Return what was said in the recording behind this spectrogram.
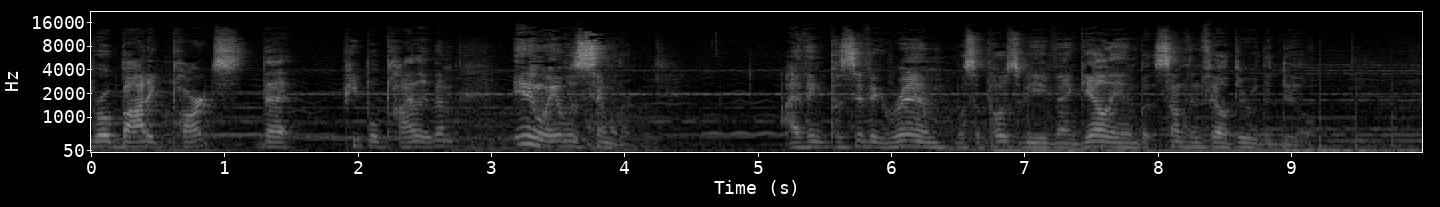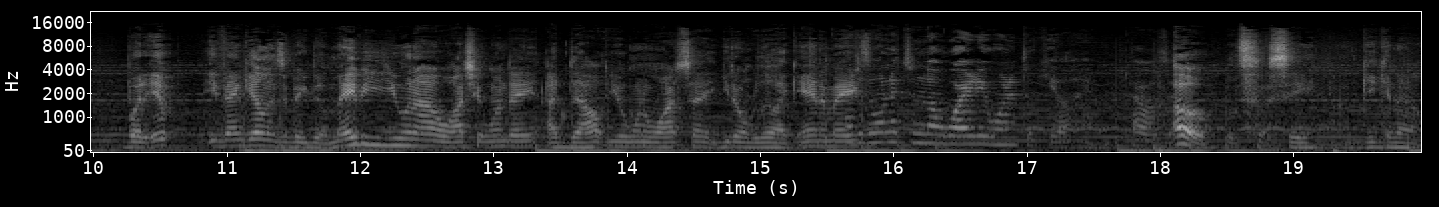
robotic parts that people pilot them. Anyway, it was similar. I think Pacific Rim was supposed to be Evangelion, but something fell through with the deal. But it Evangelion's a big deal. Maybe you and I will watch it one day. I doubt you'll want to watch that. You don't really like anime. I just wanted to know why they wanted to kill him. That was it. Oh, see, I'm geeking out.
